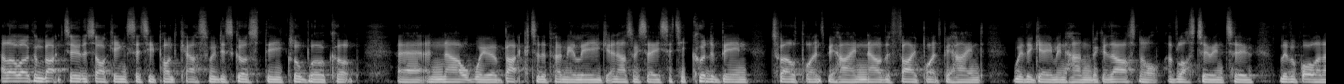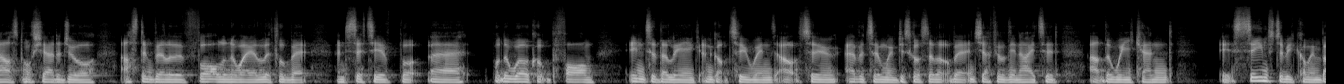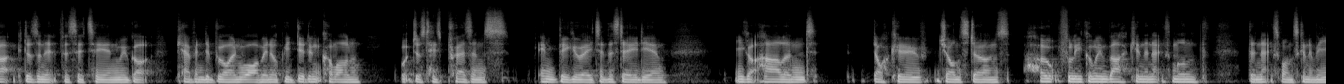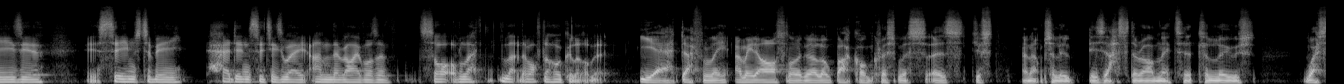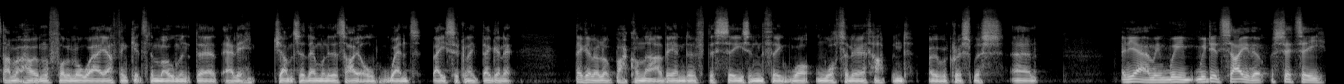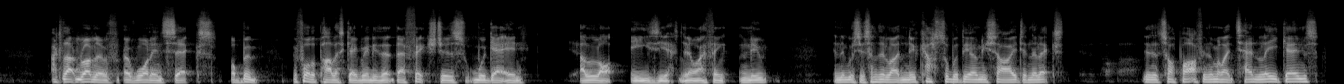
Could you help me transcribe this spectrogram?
Hello, welcome back to the Talking City podcast. We discussed the Club World Cup uh, and now we're back to the Premier League. And as we say, City could have been 12 points behind. Now they're five points behind with a game in hand because Arsenal have lost two in two. Liverpool and Arsenal shared a draw. Aston Villa have fallen away a little bit and City have put, uh, put the World Cup form into the league and got two wins out two. Everton, we've discussed a little bit, and Sheffield United at the weekend it seems to be coming back, doesn't it, for City? And we've got Kevin De Bruyne warming up. He didn't come on, but just his presence invigorated the stadium. You got Haaland, Doku, John Stones, hopefully coming back in the next month. The next one's going to be easier. It seems to be heading City's way, and the rivals have sort of left let them off the hook a little bit. Yeah, definitely. I mean, Arsenal are going to look back on Christmas as just an absolute disaster, aren't they? To, to lose West Ham at home and Fulham away, I think it's the moment that any chance of them winning the title went. Basically, they're to they're to look back on that at the end of the season and think what what on earth happened over Christmas. Um, and yeah, I mean, we we did say that City after that run of, of one in six, or be- before the Palace game, really, that their fixtures were getting a lot easier. You know, I think New and was something like Newcastle were the only side in the next in the top half. In them like ten league games,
